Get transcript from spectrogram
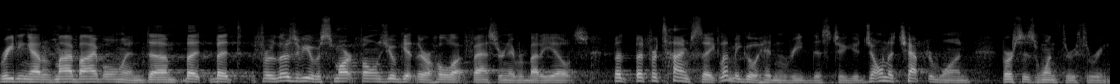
reading out of my Bible. And, um, but, but for those of you with smartphones, you'll get there a whole lot faster than everybody else. But, but for time's sake, let me go ahead and read this to you Jonah chapter 1, verses 1 through 3.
